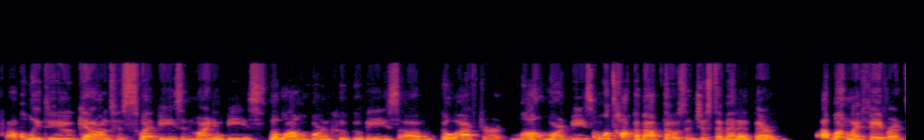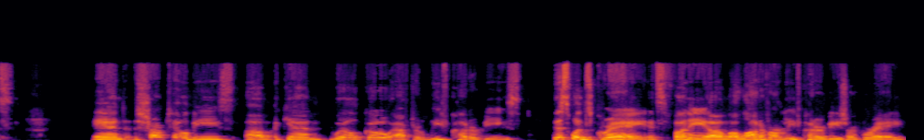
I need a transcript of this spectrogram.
probably do get onto sweat bees and mining bees. The longhorn cuckoo bees um, go after longhorn bees, and we'll talk about those in just a minute. They're among my favorites. And sharp-tailed bees, um, again, will go after leafcutter bees. This one's gray. It's funny. Um, a lot of our leafcutter bees are gray.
